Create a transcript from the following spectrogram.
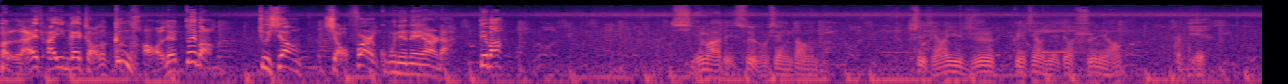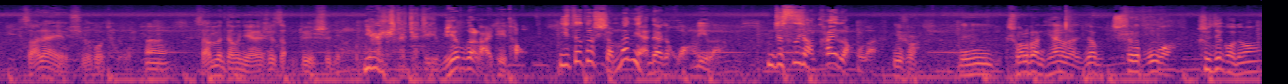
本来他应该找到更好的，对吧？就像小范儿姑娘那样的，对吧？起码得岁数相当吧。志祥一直跟香姐叫师娘，你，咱俩也学过徒。嗯，咱们当年是怎么对师娘？你可这这这别给我来这套！你这都什么年代的皇历了？你这思想太老了。秘书，您说了半天了，要不吃个苹果？是进口的吗？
